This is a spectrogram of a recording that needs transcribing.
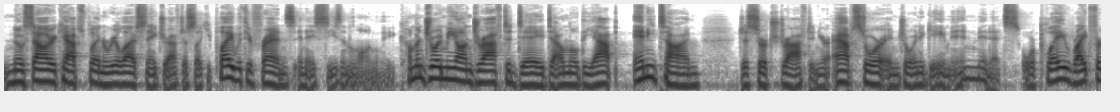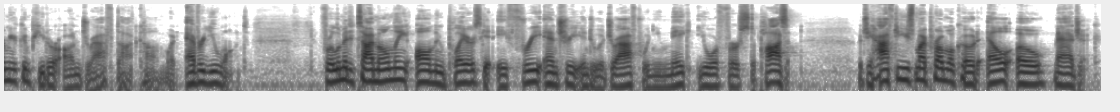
No salary caps, playing a real life snake draft just like you play with your friends in a season long league. Come and join me on Draft today. Download the app anytime. Just search Draft in your app store and join a game in minutes, or play right from your computer on draft.com, whatever you want. For a limited time only, all new players get a free entry into a draft when you make your first deposit. But you have to use my promo code LOMAGIC.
